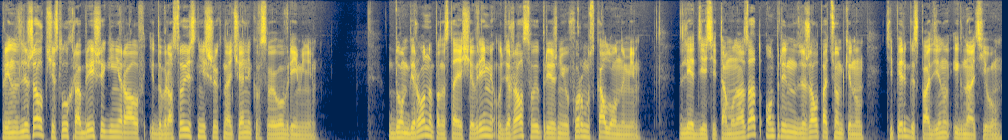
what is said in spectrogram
принадлежал к числу храбрейших генералов и добросовестнейших начальников своего времени. Дом Берона по настоящее время удержал свою прежнюю форму с колоннами. Лет 10 тому назад он принадлежал Потемкину, теперь господину Игнатьеву.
